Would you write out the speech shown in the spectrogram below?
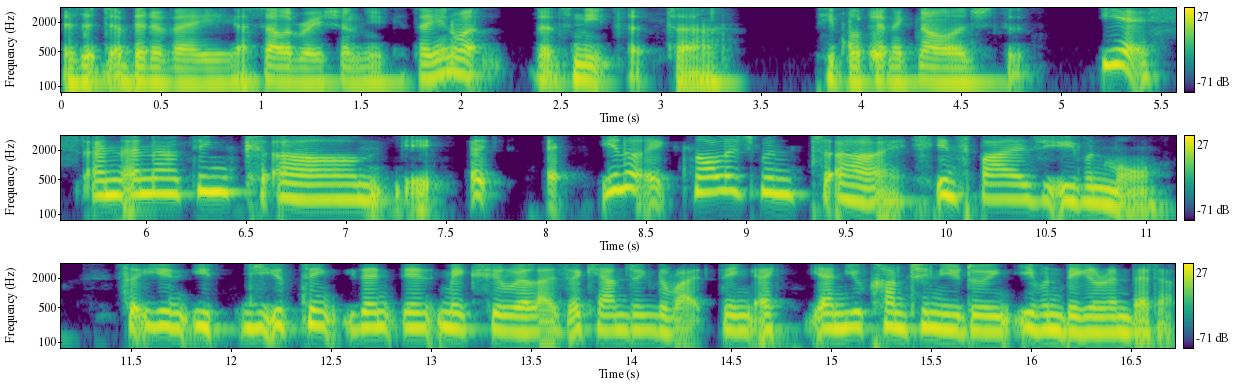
is it a bit of a, a celebration? You can say, you know what, that's neat that uh, people can acknowledge that. Yes, and and I think um, it, you know acknowledgement uh, inspires you even more. So you, you you think then it makes you realize, okay, I'm doing the right thing, I- and you continue doing even bigger and better.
